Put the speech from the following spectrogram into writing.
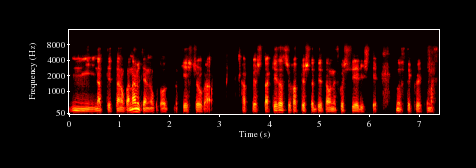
になっていったのかなみたいなことを警視庁が発表した、警察庁が発表したデータをね、少し整理して載せてくれてます。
